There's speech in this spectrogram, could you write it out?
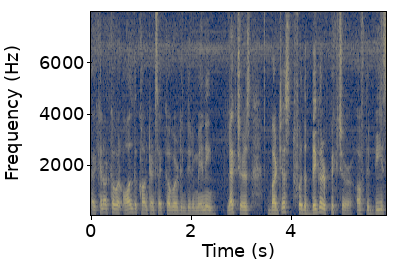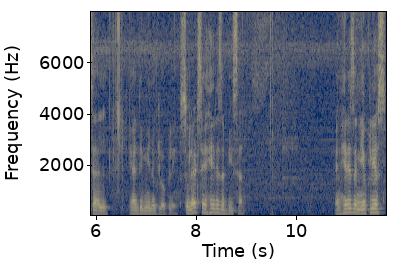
I cannot cover all the contents I covered in the remaining lectures, but just for the bigger picture of the B cell and the immunoglobulin. So let's say here is a B cell and here is a nucleus.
